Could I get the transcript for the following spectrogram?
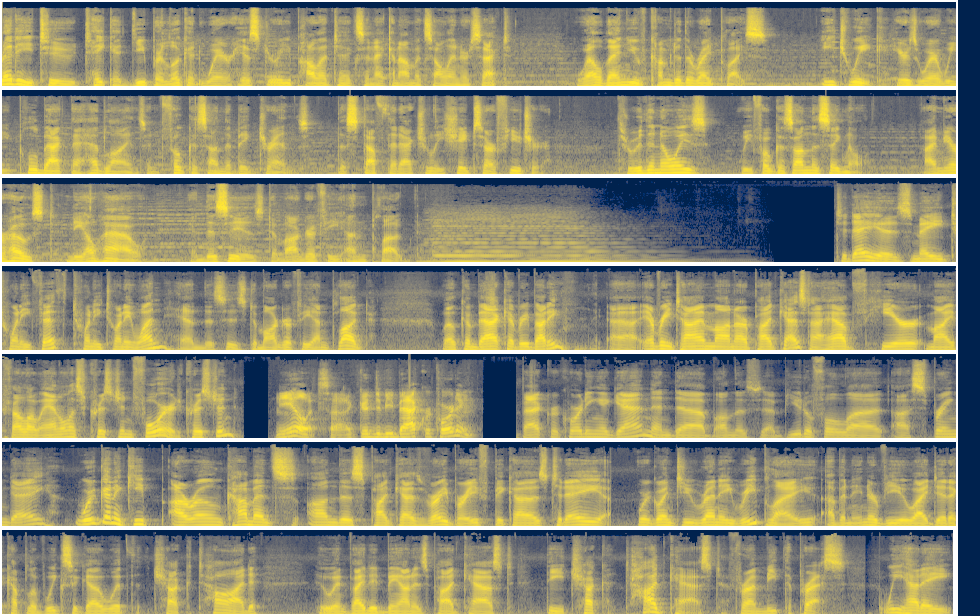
Ready to take a deeper look at where history, politics, and economics all intersect? Well, then you've come to the right place. Each week, here's where we pull back the headlines and focus on the big trends, the stuff that actually shapes our future. Through the noise, we focus on the signal. I'm your host, Neil Howe, and this is Demography Unplugged. Today is May 25th, 2021, and this is Demography Unplugged. Welcome back, everybody. Uh, every time on our podcast, I have here my fellow analyst, Christian Ford. Christian? Neil, it's uh, good to be back recording. Back recording again, and uh, on this uh, beautiful uh, uh, spring day. We're going to keep our own comments on this podcast very brief because today we're going to run a replay of an interview I did a couple of weeks ago with Chuck Todd, who invited me on his podcast, the Chuck Toddcast from Meet the Press. We had a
